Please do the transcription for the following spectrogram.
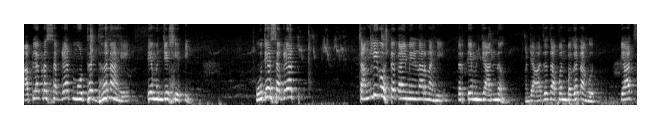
आपल्याकडं सगळ्यात मोठं धन आहे ते म्हणजे शेती. उद्या सगळ्यात चांगली गोष्ट काय मिळणार नाही तर ते म्हणजे अन्न. म्हणजे आजच आपण बघत आहोत की आज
